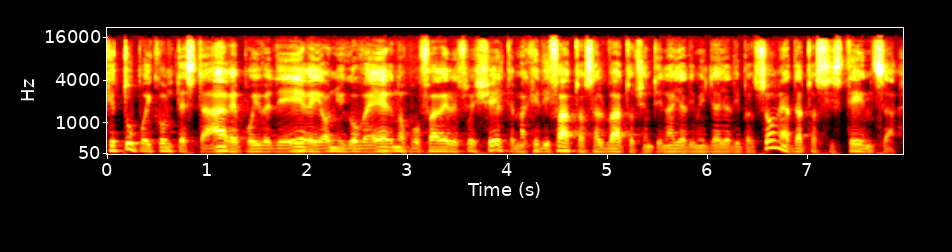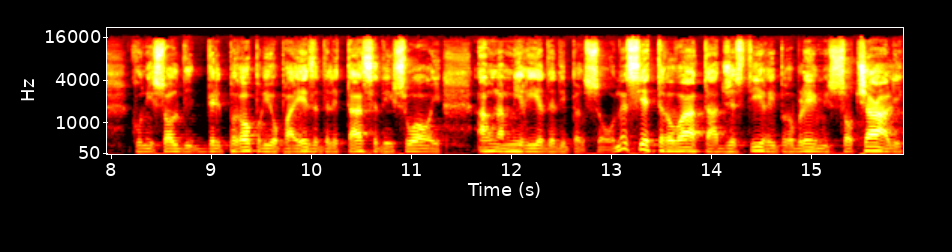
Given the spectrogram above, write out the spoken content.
che tu puoi contestare, puoi vedere, ogni governo può fare le sue scelte, ma che di fatto ha salvato centinaia di migliaia di persone, ha dato assistenza con i soldi del proprio paese, delle tasse dei suoi, a una miriade di persone, si è trovata a gestire i problemi sociali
